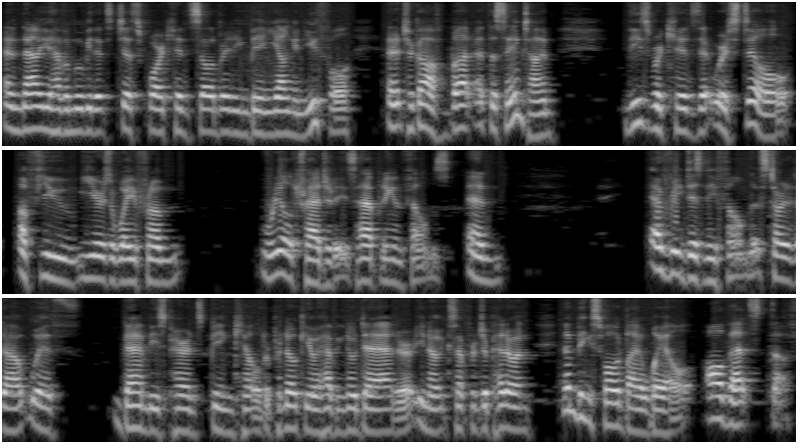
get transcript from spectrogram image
And now you have a movie that's just for kids celebrating being young and youthful, and it took off. But at the same time, these were kids that were still a few years away from real tragedies happening in films. And every Disney film that started out with Bambi's parents being killed, or Pinocchio having no dad, or, you know, except for Geppetto and them being swallowed by a whale, all that stuff,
